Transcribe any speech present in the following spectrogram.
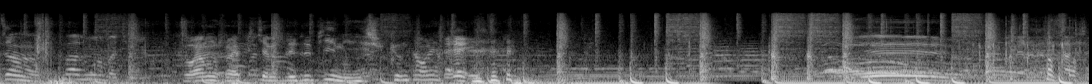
Putain, pas loin Mathieu. Faut vraiment que je m'applique à mettre les deux pieds, mais je suis comme ça en l'air.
